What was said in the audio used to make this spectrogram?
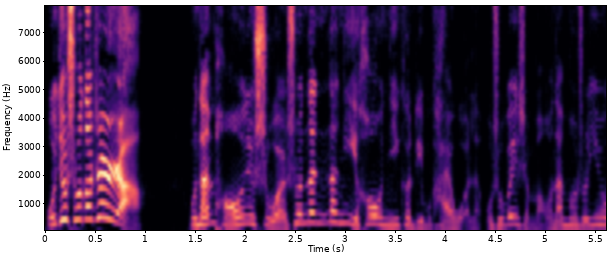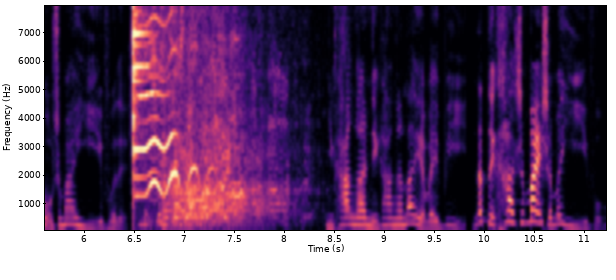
我就说到这儿啊，我男朋友就说说那那你以后你可离不开我了。我说为什么？我男朋友说因为我是卖衣服的。你看看，你看看，那也未必，那得看是卖什么衣服。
